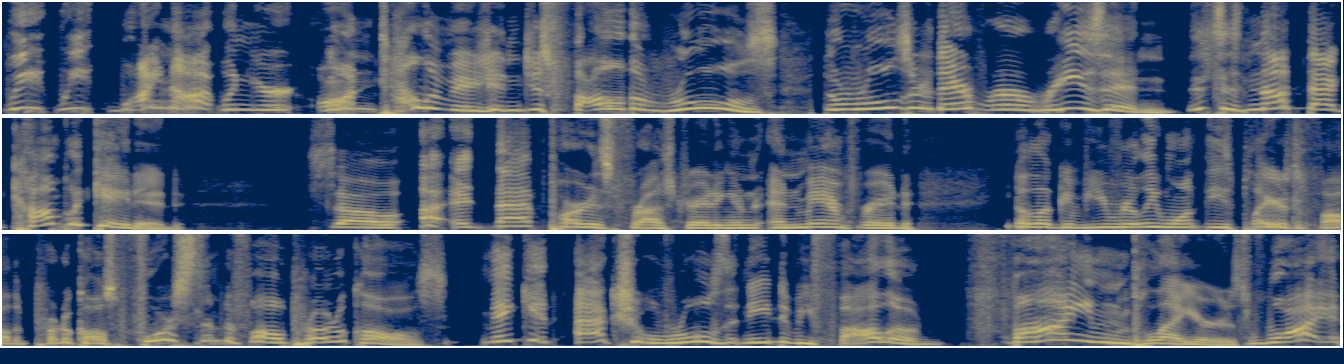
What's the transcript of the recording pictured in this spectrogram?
We we why not when you're on television just follow the rules. The rules are there for a reason. This is not that complicated. So I, that part is frustrating. And, and Manfred you know, look, if you really want these players to follow the protocols, force them to follow protocols. Make it actual rules that need to be followed. Fine players. Why?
